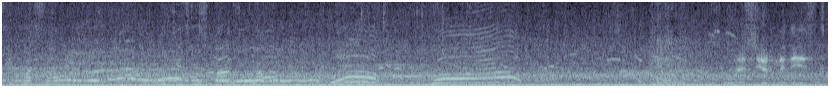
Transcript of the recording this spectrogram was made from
C'est quoi ça qui se passe quoi Monsieur le ministre,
